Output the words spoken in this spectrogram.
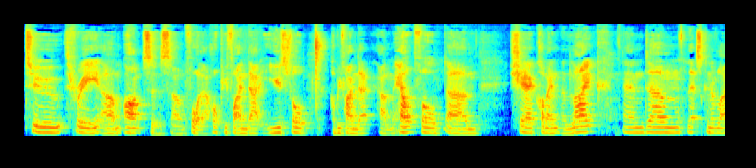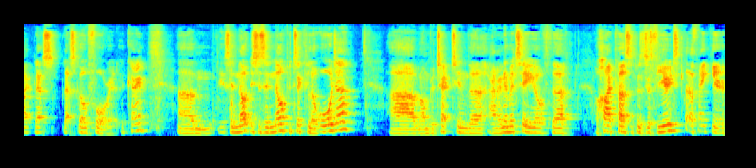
two, three um, answers um, for that. Hope you find that useful. Hope you find that um, helpful. Um, share, comment, and like, and um, let's kind of like let's let's go for it. Okay, um, it's in no, this is in no particular order. I'm protecting the anonymity of the a high person who's just viewed. Thank you.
